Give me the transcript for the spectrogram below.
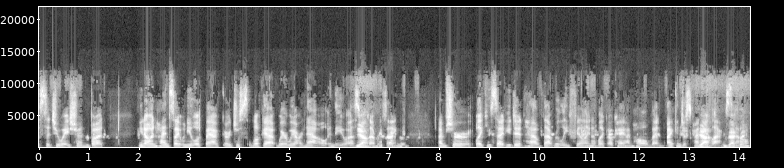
situation, but you know, in hindsight, when you look back or just look at where we are now in the US Yeah, with everything, exactly. I'm sure, like you said, you did have that relief feeling of like, okay, I'm home and I can just kind of Yeah, relax. exactly. now.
